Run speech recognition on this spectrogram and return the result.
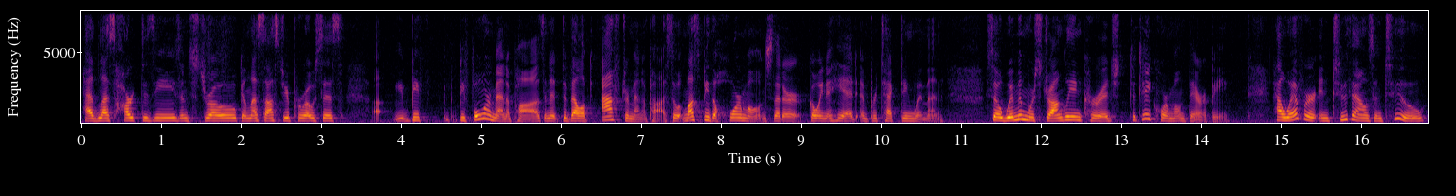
had less heart disease and stroke and less osteoporosis uh, be before menopause and it developed after menopause. So it must be the hormones that are going ahead and protecting women. So women were strongly encouraged to take hormone therapy. However, in 2002,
